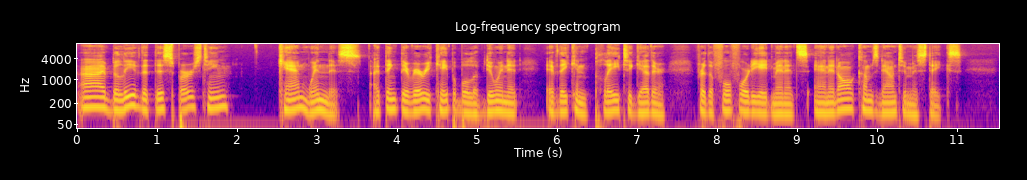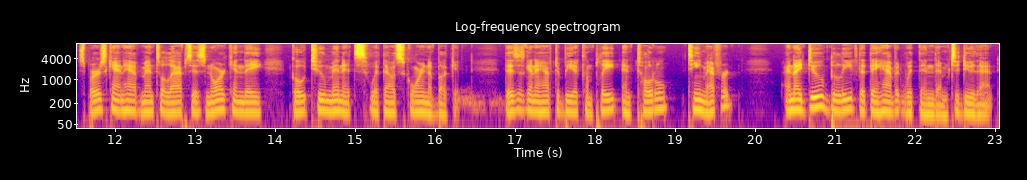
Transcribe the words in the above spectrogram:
I believe that this Spurs team can win this. I think they're very capable of doing it if they can play together for the full 48 minutes, and it all comes down to mistakes. Spurs can't have mental lapses, nor can they go two minutes without scoring a bucket. This is going to have to be a complete and total team effort. And I do believe that they have it within them to do that.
